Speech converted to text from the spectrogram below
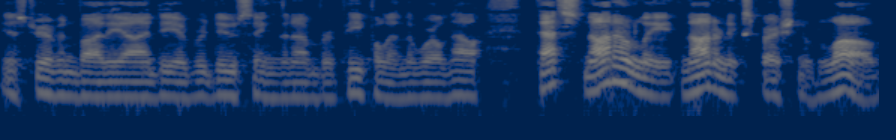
is driven by the idea of reducing the number of people in the world. Now, that's not only not an expression of love,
